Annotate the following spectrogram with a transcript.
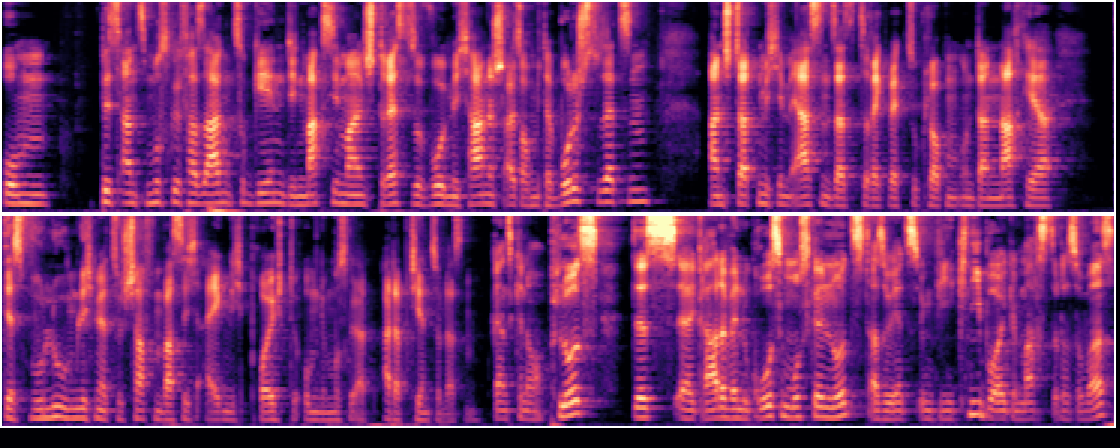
um bis ans Muskelversagen zu gehen, den maximalen Stress sowohl mechanisch als auch metabolisch zu setzen, anstatt mich im ersten Satz direkt wegzukloppen und dann nachher das Volumen nicht mehr zu schaffen, was ich eigentlich bräuchte, um den Muskel adaptieren zu lassen. Ganz genau. Plus, dass äh, gerade wenn du große Muskeln nutzt, also jetzt irgendwie Kniebeuge machst oder sowas,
